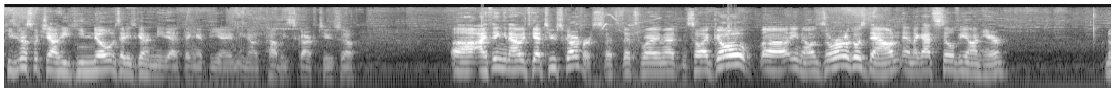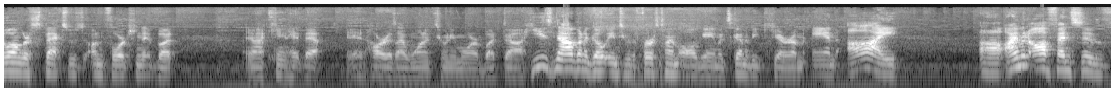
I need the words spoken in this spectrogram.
He's going to switch out. He, he knows that he's going to need that thing at the end. You know, it's probably Scarf too, so... Uh, I think now he's got two Scarfers. That's, that's what I imagine. So I go, uh, you know, Zoro goes down, and I got Sylveon here. No longer Specs, was unfortunate, but you know, I can't hit that as hard as I wanted to anymore. But uh, he's now going to go into the first time all game. It's going to be Kyurem, and I, uh, I'm an offensive,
